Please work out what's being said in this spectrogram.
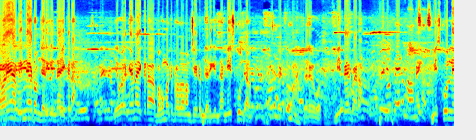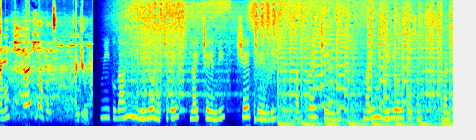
ఎవరైనా విన్ అవ్వడం జరిగిందా ఇక్కడ? ఎవరికైనా ఇక్కడ బహుమతి ప్రదానం చేయడం జరిగిందా? మీ స్కూల్ తరఫు జరగబోతుంది. మీ పేరు మేడం? నా పేరు మానస. మీ స్కూల్ నేము? థ్యాంక్ యూ మీకు గాని ఈ వీడియో నచ్చితే లైక్ చేయండి షేర్ చేయండి సబ్స్క్రైబ్ చేయండి. మరిన్ని వీడియోల కోసం గంట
